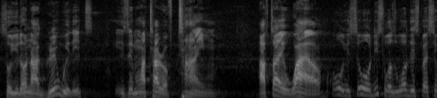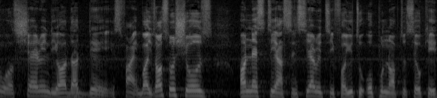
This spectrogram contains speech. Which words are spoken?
so you don't agree with it. It's a matter of time after a while, oh, you say, oh, this was what this person was sharing the other day. It's fine. But it also shows honesty and sincerity for you to open up to say, okay,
